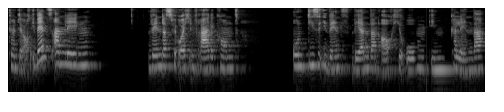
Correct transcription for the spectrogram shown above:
könnt ihr auch Events anlegen, wenn das für euch in Frage kommt. Und diese Events werden dann auch hier oben im Kalender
